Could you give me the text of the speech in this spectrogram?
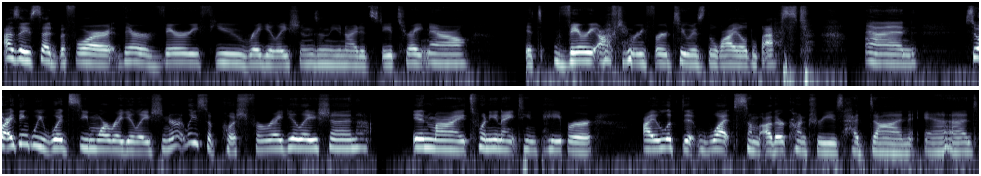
As I said before, there are very few regulations in the United States right now. It's very often referred to as the Wild West. And so I think we would see more regulation, or at least a push for regulation. In my 2019 paper, I looked at what some other countries had done, and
